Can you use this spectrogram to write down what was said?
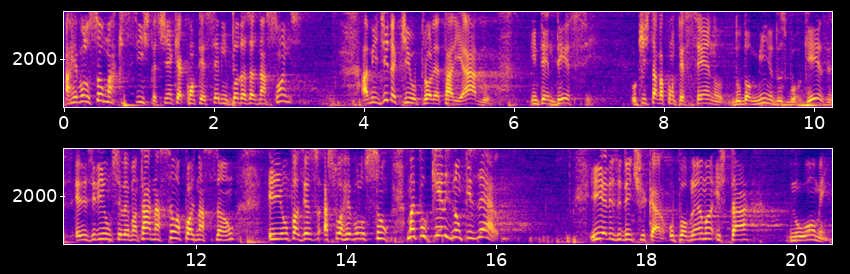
A revolução marxista tinha que acontecer em todas as nações. À medida que o proletariado entendesse o que estava acontecendo do domínio dos burgueses, eles iriam se levantar nação após nação e iam fazer a sua revolução. Mas por que eles não fizeram? E eles identificaram: o problema está no homem.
